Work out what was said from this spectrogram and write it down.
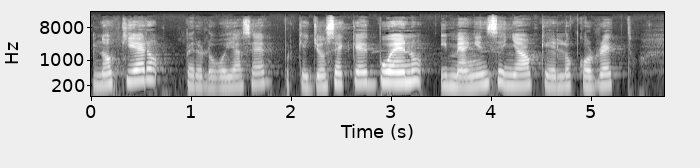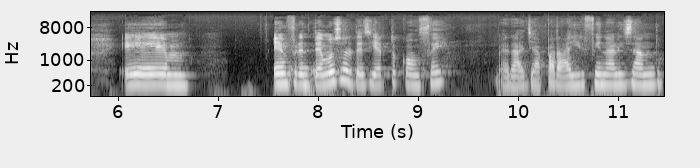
No quiero, pero lo voy a hacer porque yo sé que es bueno y me han enseñado que es lo correcto. Em, enfrentemos el desierto con fe, ¿verdad? Ya para ir finalizando.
